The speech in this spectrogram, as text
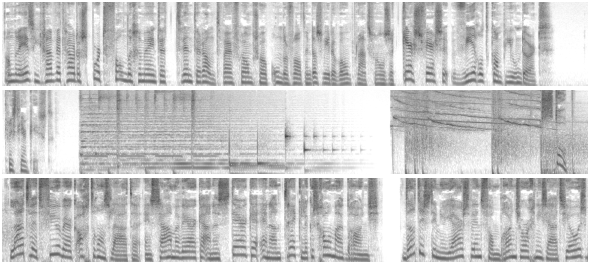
André Ezinga, wethouder sport van de gemeente Twente-Rand... waar Vroomshoop onder valt. En dat is weer de woonplaats van onze kerstverse wereldkampioen dart. Christian Kist. Stop. Laten we het vuurwerk achter ons laten... en samenwerken aan een sterke en aantrekkelijke schoonmaakbranche. Dat is de nieuwjaarswens van brancheorganisatie OSB.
